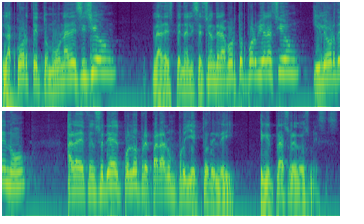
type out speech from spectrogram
La Corte tomó una decisión, la despenalización del aborto por violación, y le ordenó a la Defensoría del Pueblo preparar un proyecto de ley en el plazo de dos meses.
